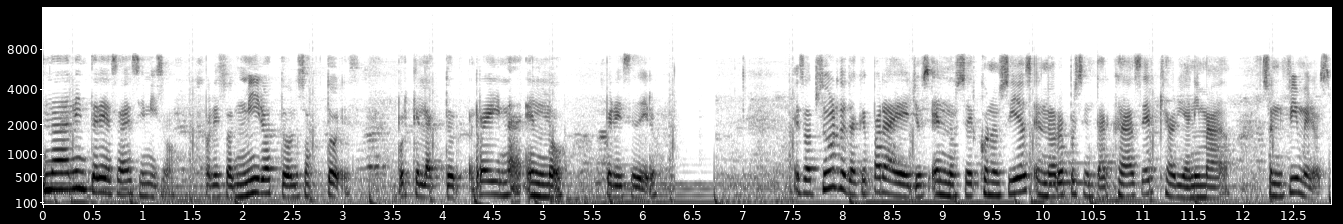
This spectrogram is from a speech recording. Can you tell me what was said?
Nada le interesa de sí mismo, por eso admiro a todos los actores, porque el actor reina en lo perecedero. Es absurdo ya que para ellos el no ser conocidos, el no representar cada ser que habría animado. Son efímeros.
